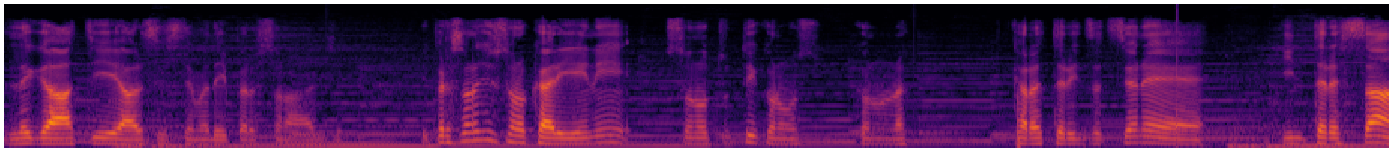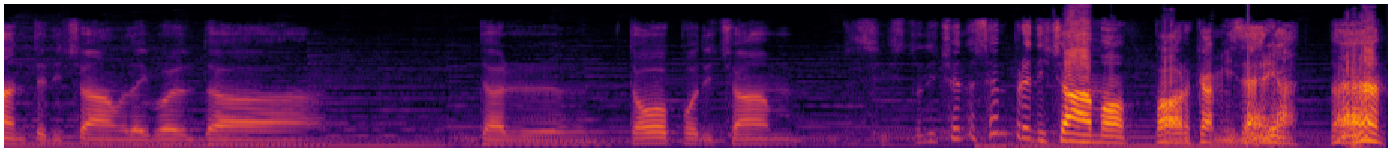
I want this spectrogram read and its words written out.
legati al sistema dei personaggi. I personaggi sono carini, sono tutti con, un, con una caratterizzazione interessante, diciamo, dai, da, dal topo, diciamo, sì, sto dicendo sempre diciamo. Porca miseria. Eh?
